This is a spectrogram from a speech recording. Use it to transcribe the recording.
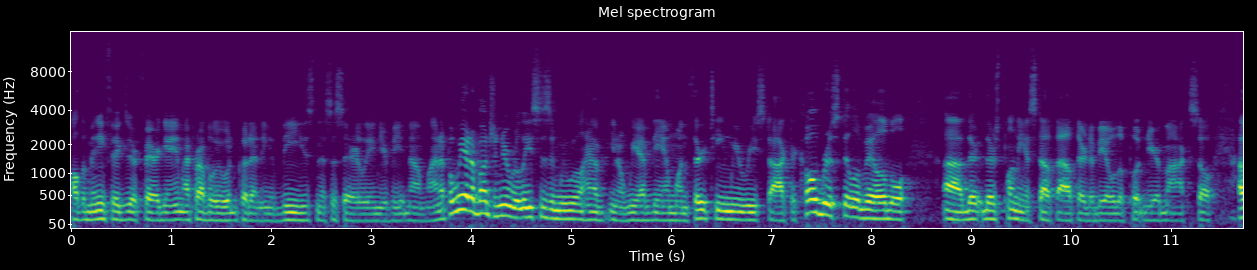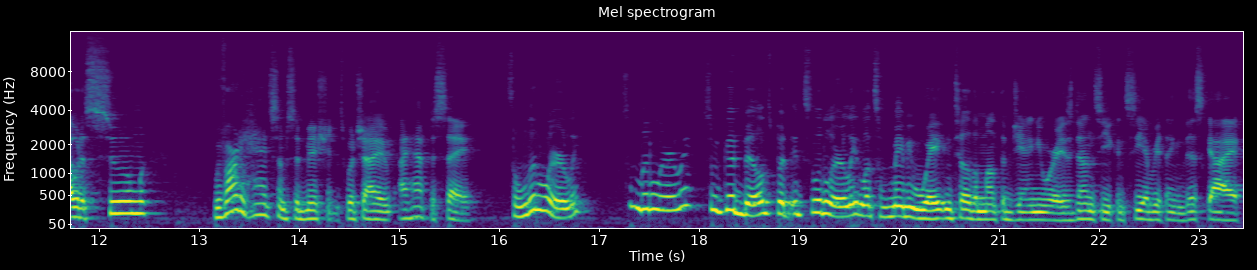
All the minifigs are fair game. I probably wouldn't put any of these necessarily in your Vietnam lineup, but we had a bunch of new releases, and we will have you know we have the M113 we restocked. A Cobra is still available. Uh, there, there's plenty of stuff out there to be able to put into your MOC. So I would assume we've already had some submissions, which I, I have to say it's a little early. It's a little early. Some good builds, but it's a little early. Let's maybe wait until the month of January is done so you can see everything this guy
